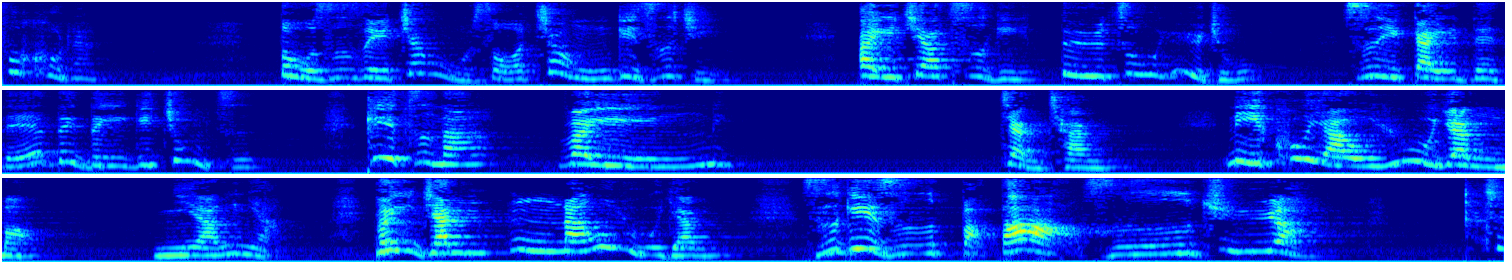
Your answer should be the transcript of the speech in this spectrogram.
不可能，都是在讲我说讲的事。情。哀家自己端坐御主，是一个代代代代的君子。给子呢，为你江强，你可要岳阳吗？娘娘，本将老岳阳，自己是不大自居啊。这，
